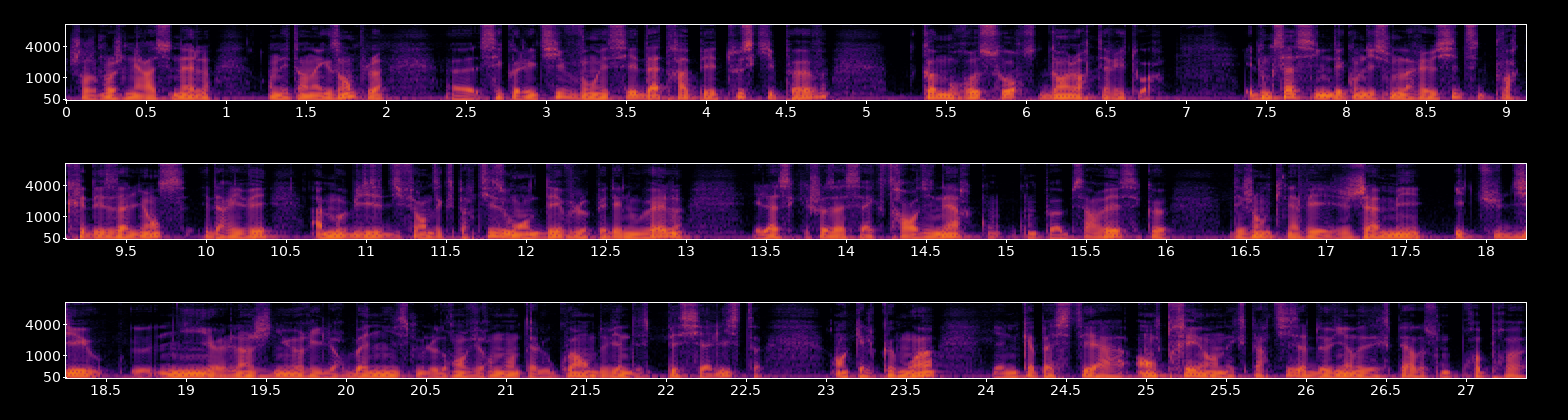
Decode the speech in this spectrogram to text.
changement générationnel, en est un exemple. Euh, ces collectifs vont essayer d'attraper tout ce qu'ils peuvent comme ressources dans leur territoire. Et donc ça, c'est une des conditions de la réussite, c'est de pouvoir créer des alliances et d'arriver à mobiliser différentes expertises ou en développer des nouvelles. Et là, c'est quelque chose d'assez extraordinaire qu'on peut observer, c'est que des gens qui n'avaient jamais étudié euh, ni euh, l'ingénierie, l'urbanisme, le droit environnemental ou quoi, on devient des spécialistes en quelques mois. Il y a une capacité à entrer en expertise, à devenir des experts de son propre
